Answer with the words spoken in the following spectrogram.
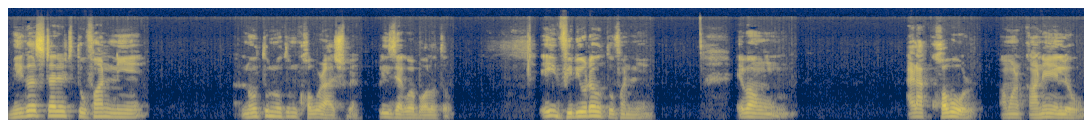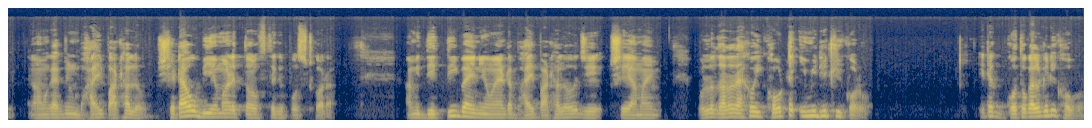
মেগাস্টারের তুফান নিয়ে নতুন নতুন খবর আসবে? প্লিজ একবার বলো তো। এই ভিডিওটাও তুফান নিয়ে। এবং একটা খবর আমার কানে এলো, আমাকে একজন ভাই পাঠালো, সেটাও বিএমআরের তরফ থেকে পোস্ট করা। আমি দেখতেই পাইনি আমার একটা ভাই পাঠালো যে সে আমায় বলল, দাদা, দেখো, এই খবরটা ইমিডিয়েটলি করো। এটা গতকালকেরই খবর।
